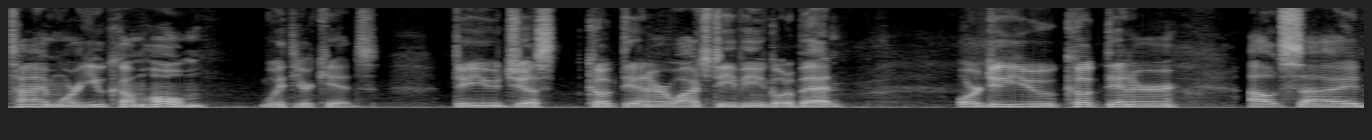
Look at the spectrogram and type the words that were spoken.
time where you come home with your kids? Do you just cook dinner, watch TV, and go to bed? Or do you cook dinner outside,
